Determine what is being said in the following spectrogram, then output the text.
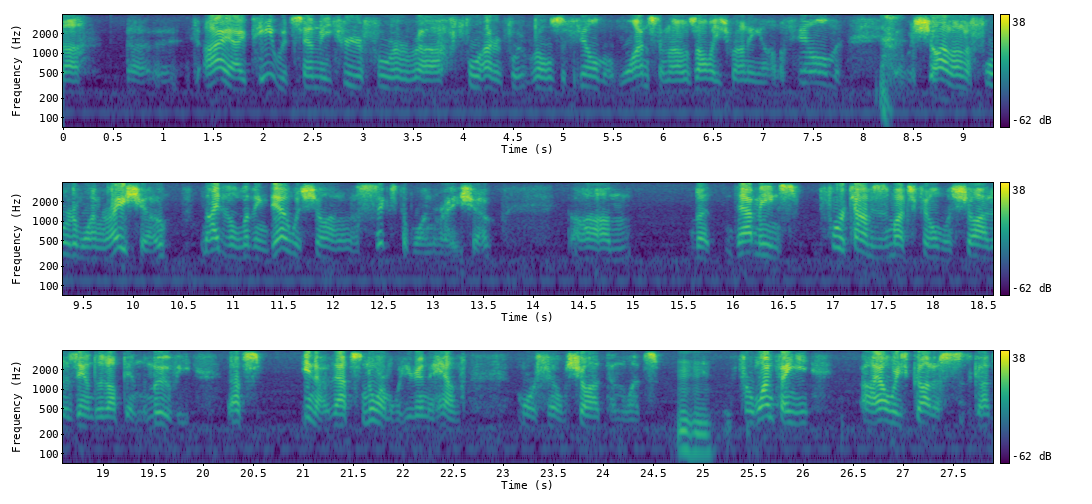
uh, uh, IIP would send me three or four uh, 400 foot rolls of film at once, and I was always running out of film. it was shot on a four to one ratio. Night of the Living Dead was shot on a six to one ratio. Um, but that means four times as much film was shot as ended up in the movie. That's you know that's normal. You're going to have more film shot than what's. Mm-hmm. For one thing, I always got a got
